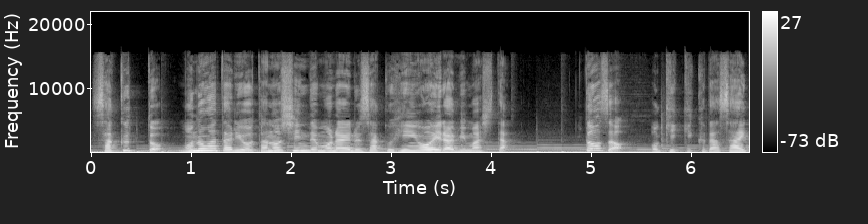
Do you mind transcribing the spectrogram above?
サクッと物語を楽しんでもらえる作品を選びました。どうぞお聞きください。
